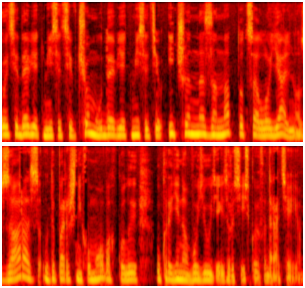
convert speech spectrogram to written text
оці 9 місяців? Чому 9 місяців? І чи не занадто це лояльно зараз у теперішніх умовах, коли Україна воює із Російською Федерацією?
